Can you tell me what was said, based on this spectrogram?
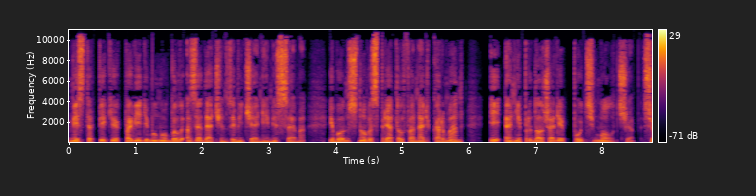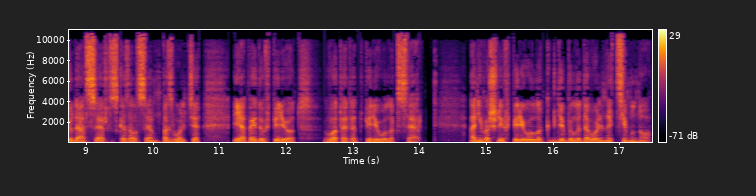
Мистер Пиквик, по-видимому, был озадачен замечаниями Сэма, ибо он снова спрятал фонарь в карман, и они продолжали путь молча. «Сюда, сэр», — сказал Сэм, — «позвольте, я пойду вперед. Вот этот переулок, сэр». Они вошли в переулок, где было довольно темно.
